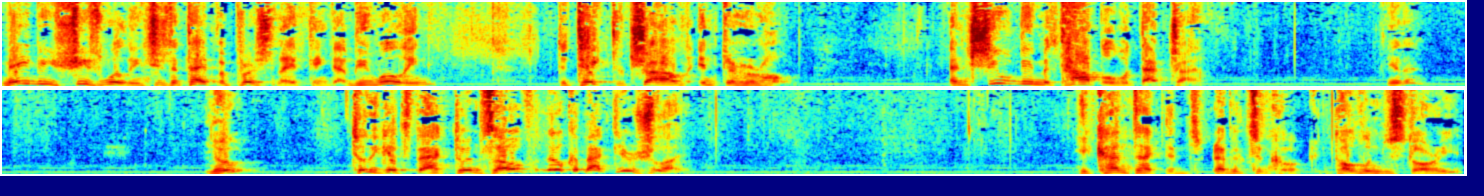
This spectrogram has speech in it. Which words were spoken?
maybe she's willing, she's the type of person, I think, that'd be willing to take the child into her home. And she would be metapel with that child. You know? No? Till he gets back to himself, and they'll come back to Yerushalayim he contacted Rebbitzin Kook, told him the story,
